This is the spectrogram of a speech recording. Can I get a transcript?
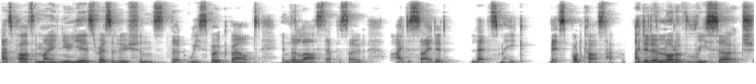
as part of my New Year's resolutions that we spoke about in the last episode, I decided let's make this podcast happen. I did a lot of research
